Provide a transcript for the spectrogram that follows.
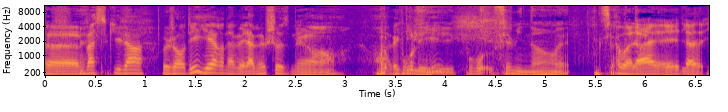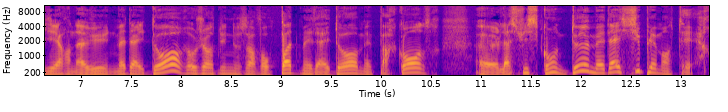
euh, masculin aujourd'hui. Hier, on avait la même chose, mais en, en- avec pour des filles. les pour féminins, ouais. exact. Voilà, et là, hier on a eu une médaille d'or. Aujourd'hui nous n'avons pas de médaille d'or, mais par contre, euh, la Suisse compte deux médailles supplémentaires.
